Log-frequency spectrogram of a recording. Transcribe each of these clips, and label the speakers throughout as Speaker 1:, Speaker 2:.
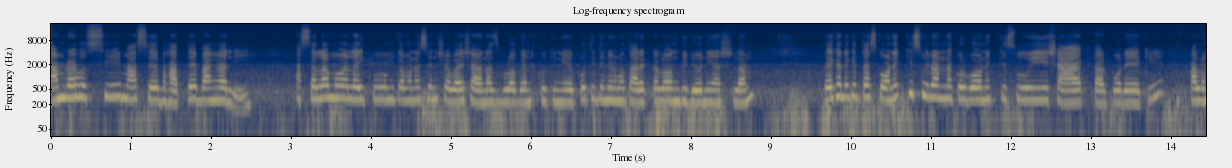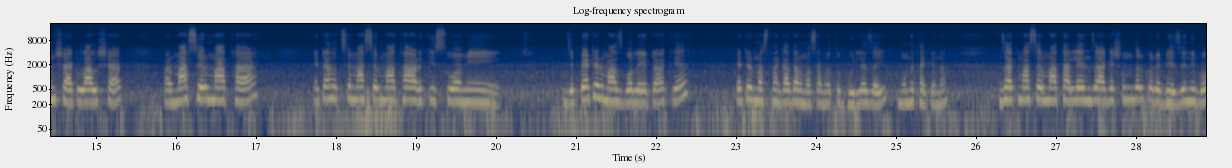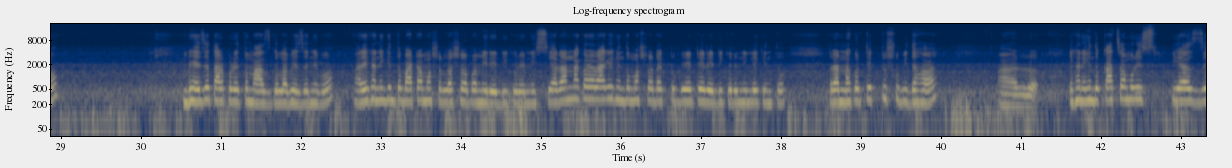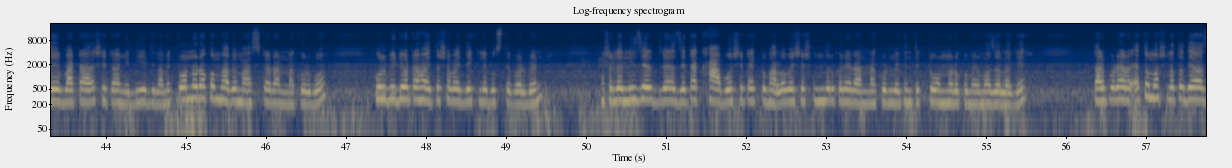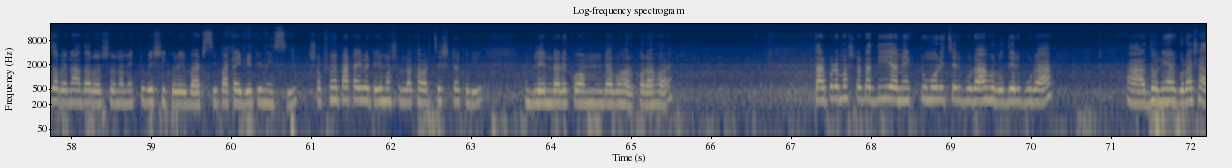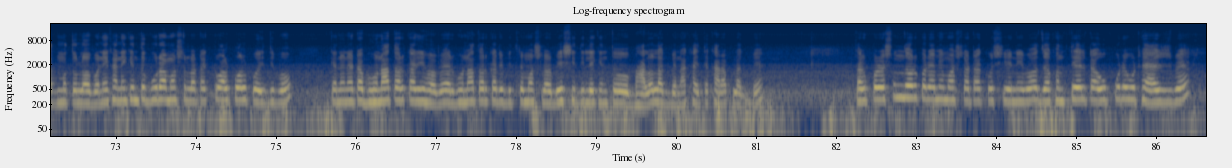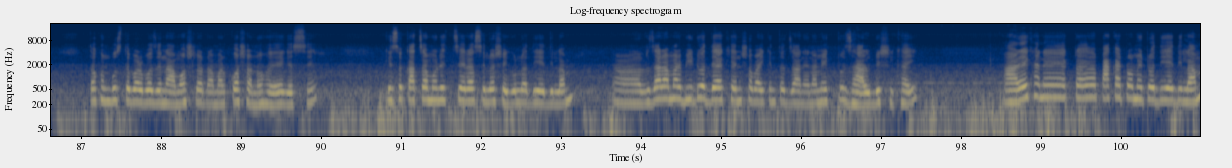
Speaker 1: আমরা হচ্ছি মাছে ভাতে বাঙালি। আসসালামু আলাইকুম, কেমন আছেন সবাই? শাহনাজ ব্লগ অ্যান্ড কুকিংয়ে প্রতিদিনের মতো আরেকটা লং ভিডিও নিয়ে আসলাম। তো এখানে কিন্তু আজকে অনেক কিছুই রান্না করব, অনেক কিছুই শাক, তারপরে কি? পালন শাক, লাল শাক আর মাছের মাথা। এটা হচ্ছে মাছের মাথা আর কিছু আমি যে পেটের মাছ বলে এটাকে। পেটের মাছ না, গাদার মাছ, আমি তো ভুলে যাই, মনে থাকে না। যাক, মাছের মাথা লেঞ্জা আগে সুন্দর করে ভেজে নিব। ভেজে তারপরে তো মাছগুলা ভেজে নেব। আর এখানে কিন্তু বাটা মশলা সব আমি রেডি করে নিচ্ছি। আর রান্না করার আগে কিন্তু মশলাটা একটু বেটে রেডি করে নিলে কিন্তু রান্না করতে একটু সুবিধা হয়। আর এখানে কিন্তু কাঁচামরিচ, পেঁয়াজ যে বাটা সেটা আমি দিয়ে দিলাম। একটু অন্যরকমভাবে মাছটা রান্না করব। ফুল ভিডিওটা হয়তো সবাই দেখলে বুঝতে পারবেন। আসলে নিজের যেটা খাব সেটা একটু ভালোবেসে সুন্দর করে রান্না করলে কিন্তু একটু অন্য রকমের মজা লাগে। তারপরে আর এত মশলা তো দেওয়া যাবে না, আদা, রসুন আমি একটু বেশি করে বাটছি পাটাই বেটে নিছি। সবসময় পাটাই বেটেই মশলা খাওয়ার চেষ্টা করি ব্লেন্ডারে কম ব্যবহার করা হয়। তারপরে মশলাটা দিয়ে আমি একটু মরিচের গুঁড়া, হলুদের গুঁড়া, আর ধনিয়ার গুঁড়া, স্বাদ মতো লবণ। এখানে কিন্তু গুঁড়া মশলাটা একটু অল্প অল্পই দিব, কেননা এটা ভুনা তরকারি হবে, আর ভুনা তরকারির ভিতরে মশলা বেশি দিলে কিন্তু ভালো লাগবে না, খাইতে খারাপ লাগবে। তারপরে সুন্দর করে আমি মশলাটা কষিয়ে নিব। যখন তেলটা উপরে উঠে আসবে, তখন বুঝতে পারব যে না, মশলাটা আমার কষানো হয়ে গেছে। কিছু কাঁচামরিচ চেরা ছিল, সেগুলো দিয়ে দিলাম। আর যারা আমার ভিডিও দেখেন, সবাই কিন্তু জানেন, আমি একটু ঝাল বেশি খাই। আর এখানে একটা পাকা টমেটো দিয়ে দিলাম।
